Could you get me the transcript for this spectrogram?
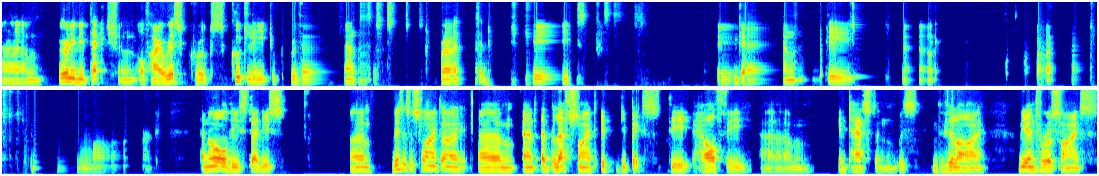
Um, early detection of high risk groups could lead to prevent strategies. Again, please note mark. And all these studies um, this is a slide I, um, and at the left side, it depicts the healthy um, intestine with the villi, the enterocytes,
